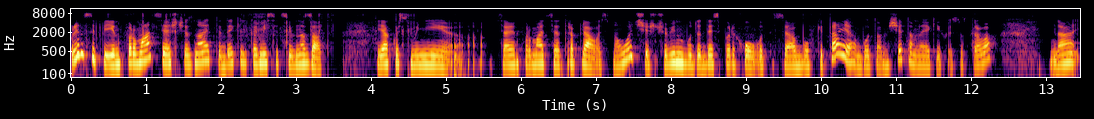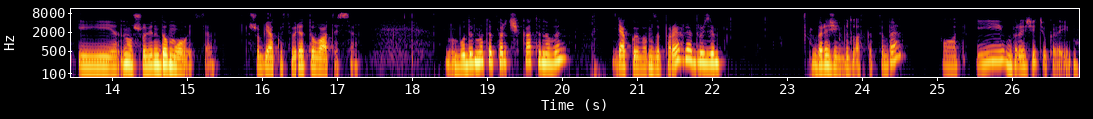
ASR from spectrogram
принципі, інформація ще, знаєте, декілька місяців назад. Якось мені е, ця інформація траплялась на очі, що він буде десь переховуватися або в Китаї, або там ще там на якихось островах. Да, і ну, що він домовиться, щоб якось врятуватися. Ну, Будемо тепер чекати новин. Дякую вам за перегляд, друзі. Бережіть, будь ласка, себе от, і бережіть Україну.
